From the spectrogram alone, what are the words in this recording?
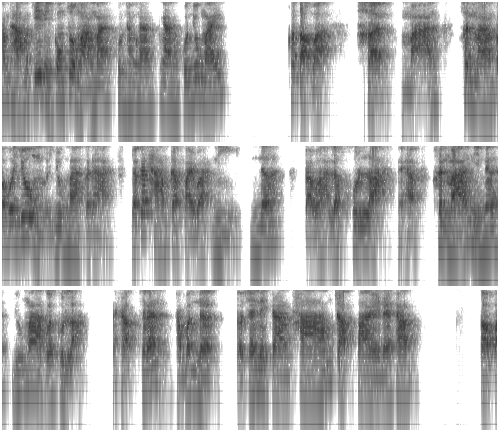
คำถามเมื่อกี้นี่กงจั่วหมังมาคุณทำงานงานของคุณยุ่งไหมเขาตอบว่าเขินหมางเขินหมางแปลว่ายุ่งหรือยุ่งมากก็ได้ แล้วก็ถามกลับไปว่านี่เนอะ แปลว่าแล้วคุณล่ะนะครับ很忙你呢ยุ่งมากแล้วคุณล่ะนะครับ ฉะนั้นคำว่าเนอะเราใช้ในการถามกลับไปนะครับ ต่อไป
